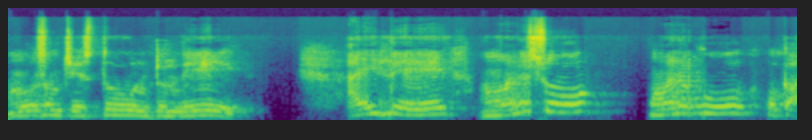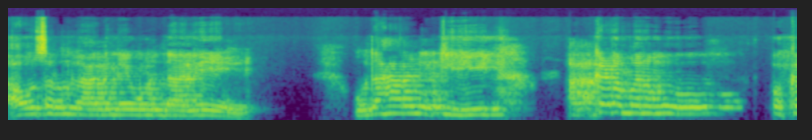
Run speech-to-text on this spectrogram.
మోసం చేస్తూ ఉంటుంది. అయితే మనసు మనకు ఒక అవసరం లాగానే ఉండాలి. ఉదాహరణకి అక్కడ మనము ఒక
